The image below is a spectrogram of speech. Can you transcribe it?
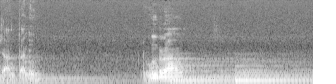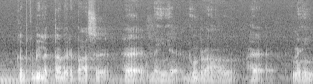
जानता नहीं। ढूंढ रहा हूँ। कभी कभी लगता मेरे पास है, नहीं है। ढूंढ रहा हूँ, है, नहीं।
